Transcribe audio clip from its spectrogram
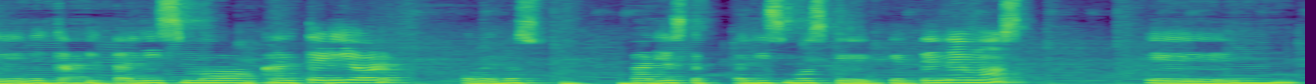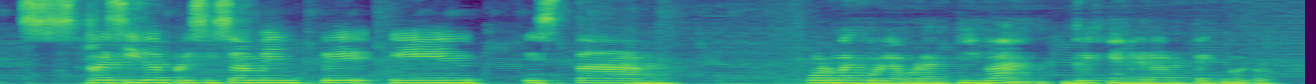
eh, del capitalismo anterior o de los varios capitalismos que, tenemos, eh, residen precisamente en esta forma colaborativa de generar tecnología.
